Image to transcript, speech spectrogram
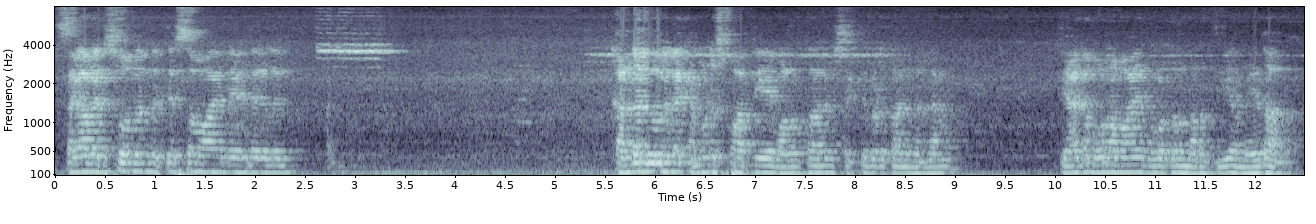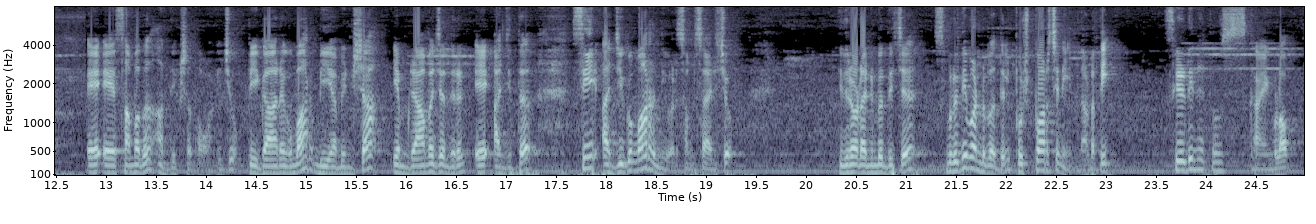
സഖാവൻസോമൻ വ്യത്യസ്തമായ മേഖലകളിൽ കണ്ടല്ലൂരിലെ കമ്മ്യൂണിസ്റ്റ് പാർട്ടിയെ വളർത്താനും ശക്തിപ്പെടുത്താനും എല്ലാം ത്യാഗപൂർണമായ പ്രവർത്തനം നടത്തിയ നേതാവ് എ. എ. സമദ് അധ്യക്ഷത വഹിച്ചു. P. Ganakumar B. Amin Shah M. Ramachandran A. Ajith C. Ajikumar എന്നിവർ സംസാരിച്ചു. ഇതിനോടനുബന്ധിച്ച് സ്മൃതി മണ്ഡപത്തിൽ പുഷ്പാർച്ചനയും നടത്തി. C D news Kayamkulam.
